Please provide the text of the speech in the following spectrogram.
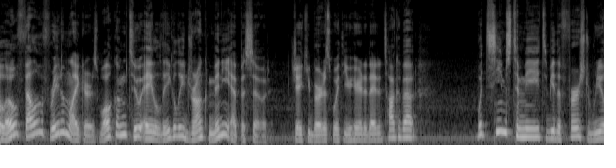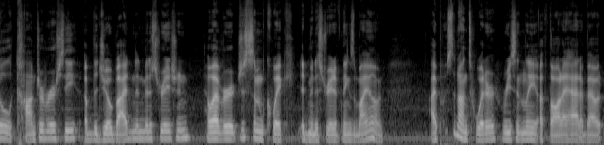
Hello, fellow freedom likers. Welcome to a legally drunk mini episode. Jakey Bird is with you here today to talk about what seems to me to be the first real controversy of the Joe Biden administration. However, just some quick administrative things of my own. I posted on Twitter recently a thought I had about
